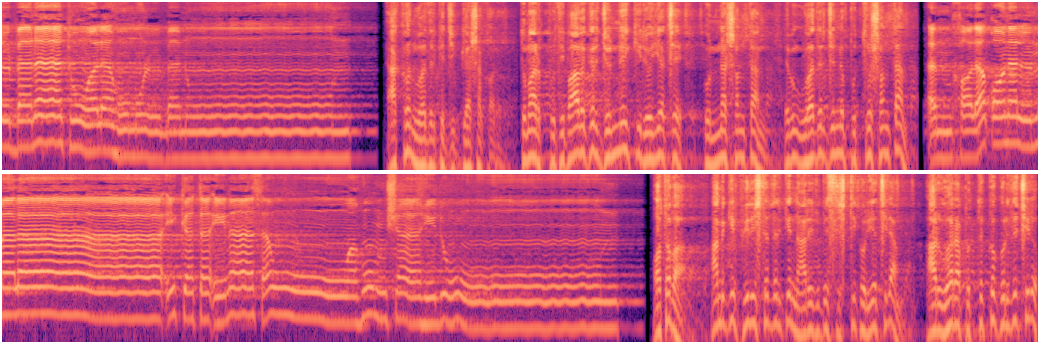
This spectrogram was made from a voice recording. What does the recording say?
البنات ولهم البنون এখন উহাদেরকে জিজ্ঞাসা করো তোমার প্রতিপালকের জন্যই কি রইয়াছে কন্যা সন্তান এবং উহাদের জন্য পুত্র সন্তান? অথবা আমি কি ফিরিস্তাদেরকে নারী রূপে সৃষ্টি করিয়াছিলাম? আর উহারা প্রত্যক্ষ করিতেছিল?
